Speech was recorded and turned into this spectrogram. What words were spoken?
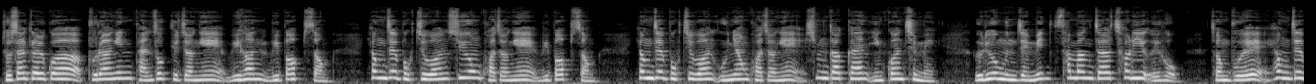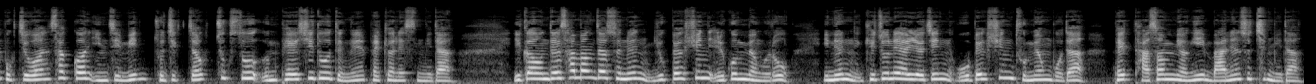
조사 결과 불황인 단속 규정의 위헌 위법성, 형제복지원 수용 과정의 위법성, 형제복지원 운영 과정의 심각한 인권 침해, 의료 문제 및 사망자 처리 의혹, 정부의 형제복지원 사건 인지 및 조직적 축소 은폐 시도 등을 밝혀냈습니다. 이 가운데 사망자 수는 657명으로 이는 기존에 알려진 552명보다 105명이 많은 수치입니다.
